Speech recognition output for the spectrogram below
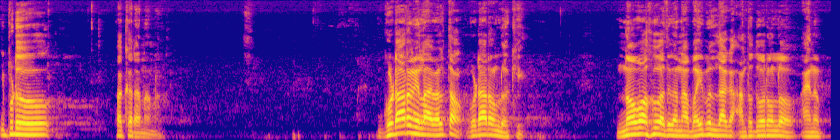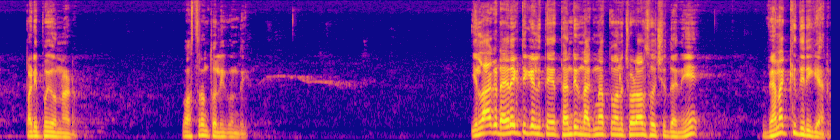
ఇప్పుడు పక్కరా నాన్న. గుడారం ఇలా వెళ్తాం గుడారంలోకి. నోవాహు అదిగో నా బైబిల్ దాకా అంత దూరంలో ఆయన పడిపోయి ఉన్నాడు. వస్త్రం తొలిగి ఉంది ఇలాగ డైరెక్ట్కి వెళితే తండ్రి నగ్నత్వాన్ని చూడాల్సి వచ్చిందని వెనక్కి తిరిగారు.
